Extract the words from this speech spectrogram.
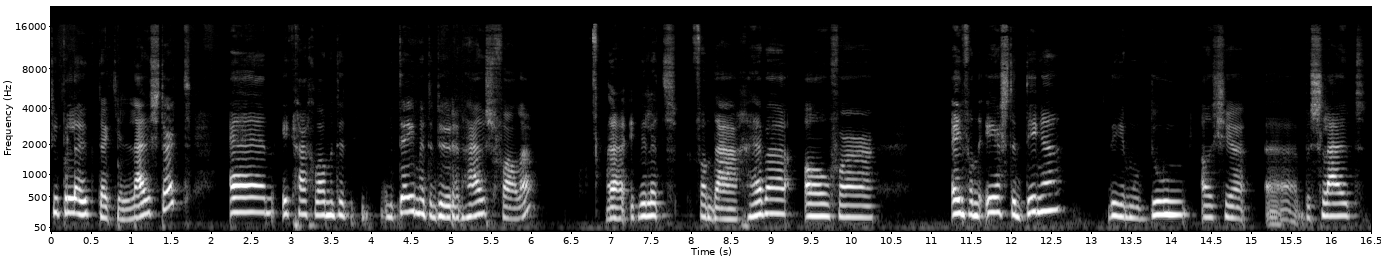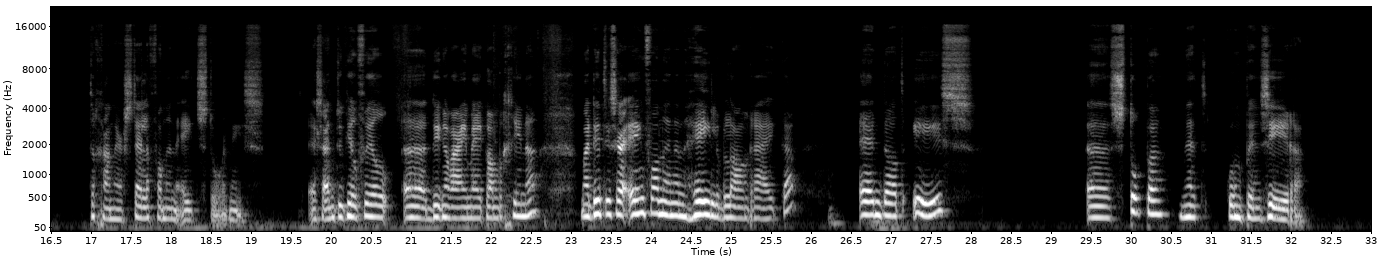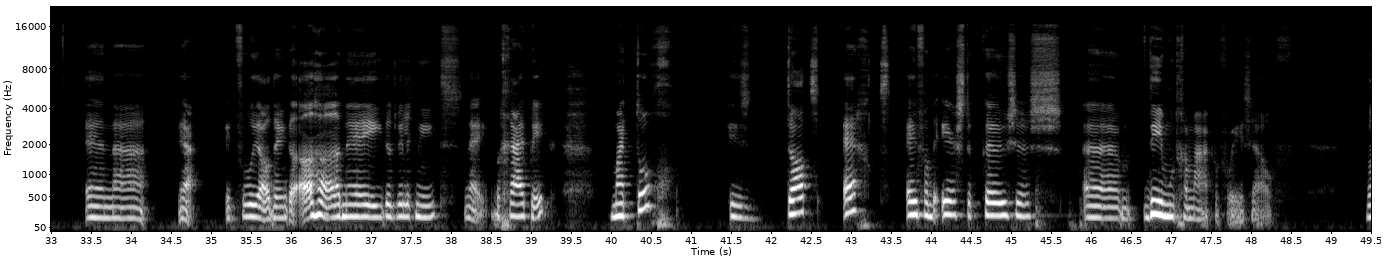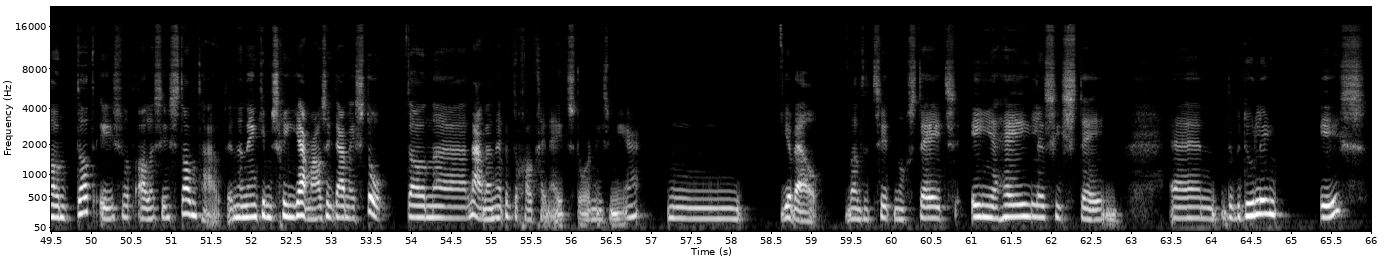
Superleuk dat je luistert. En ik ga gewoon meteen met de deur in huis vallen. Uh, ik wil het vandaag hebben over een van de eerste dingen die je moet doen als je uh, besluit te gaan herstellen van een eetstoornis. Er zijn natuurlijk heel veel uh, dingen waar je mee kan beginnen, maar dit is er een van en een hele belangrijke. En dat is uh, stoppen met compenseren. En uh, ja, ik voel je al denken, ah, nee, dat wil ik niet. Nee, begrijp ik. Maar toch is dat echt een van de eerste keuzes um, die je moet gaan maken voor jezelf. Want dat is wat alles in stand houdt. En dan denk je misschien, ja, maar als ik daarmee stop, dan, uh, nou, dan heb ik toch ook geen eetstoornis meer. Mm, jawel, want het zit nog steeds in je hele systeem. En de bedoeling is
